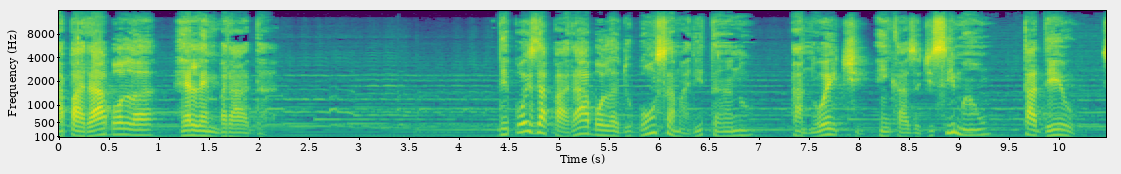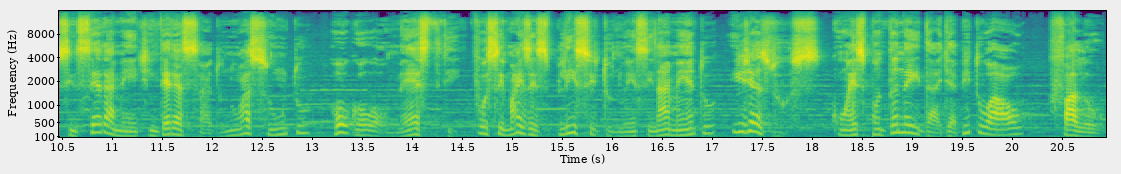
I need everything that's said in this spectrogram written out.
A parábola relembrada. Depois da parábola do bom samaritano, à noite, em casa de Simão, Tadeu, sinceramente interessado no assunto, rogou ao mestre fosse mais explícito no ensinamento e Jesus, com a espontaneidade habitual, falou.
